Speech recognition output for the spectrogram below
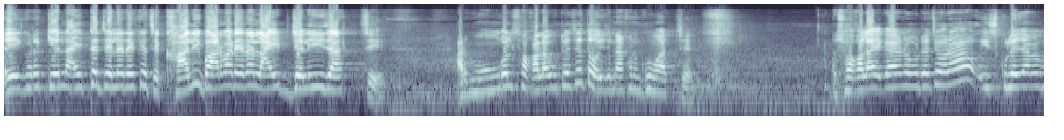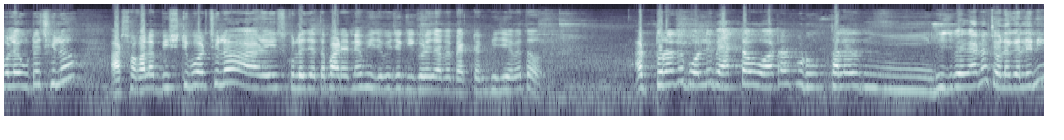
এই ঘরে কে লাইটটা জেলে রেখেছে? খালি বারবার এরা লাইট জ্বেলেই যাচ্ছে। আর মঙ্গল সকালে উঠেছে তো ওই জন্য এখন ঘুমাচ্ছে। সকালে এগারোটা উঠেছে ওরা স্কুলে যাবে বলে উঠেছিল আর সকালে বৃষ্টি পড়ছিল আর এই স্কুলে যেতে পারে না ভিজে ভিজে কী করে যাবে ব্যাগটা ভিজে যাবে তো। আর তোরা যে বললি ব্যাগটা ওয়াটার প্রুফ তাহলে ভিজবে কেন? চলে গেলি নি?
